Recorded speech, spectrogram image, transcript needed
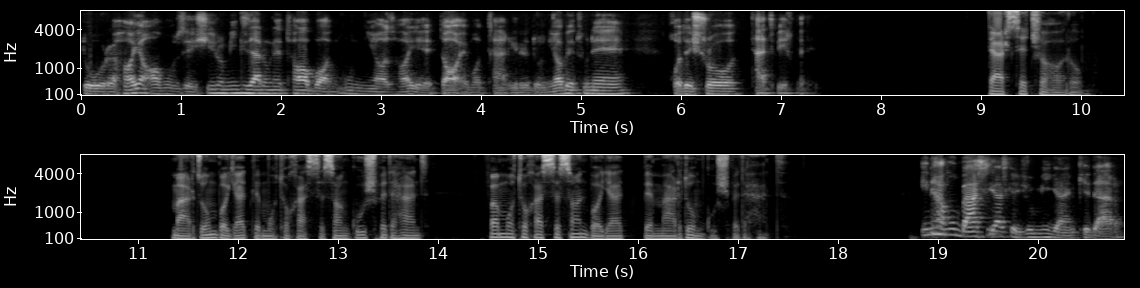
دوره های آموزشی رو میگذرونه تا با اون نیازهای دائم و تغییر دنیا بتونه خودش رو تطبیق بده. درس چهارم. مردم باید به متخصصان گوش بدهند و متخصصان باید به مردم گوش بدهند. این همون بحثی است که ایشون میگن که در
